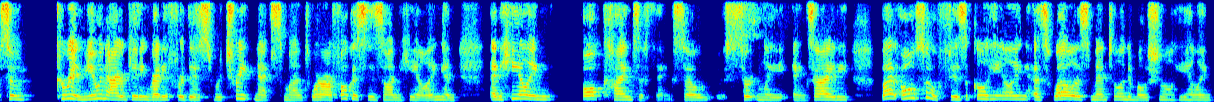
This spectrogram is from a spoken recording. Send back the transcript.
so Corinne, you and I are getting ready for this retreat next month, where our focus is on healing and and healing all kinds of things. So, certainly anxiety, but also physical healing as well as mental and emotional healing,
